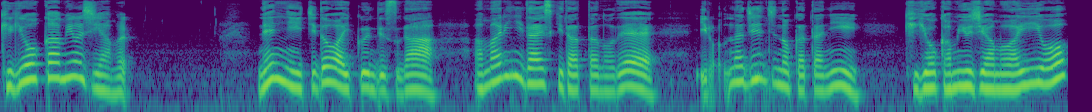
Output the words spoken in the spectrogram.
起業家ミュージアム。年に一度は行くんですが、あまりに大好きだったので、いろんな人事の方に起業家ミュージアムはいいよ。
